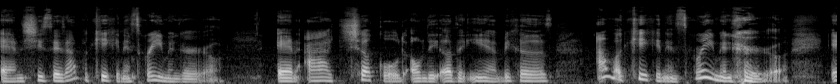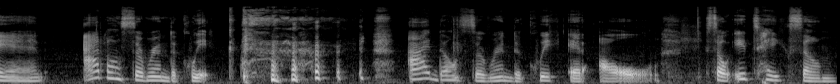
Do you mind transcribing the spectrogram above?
and she says, "I'm a kicking and screaming girl," and I chuckled on the other end because I'm a kicking and screaming girl, and I don't surrender quick. I don't surrender quick at all. So it takes some,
